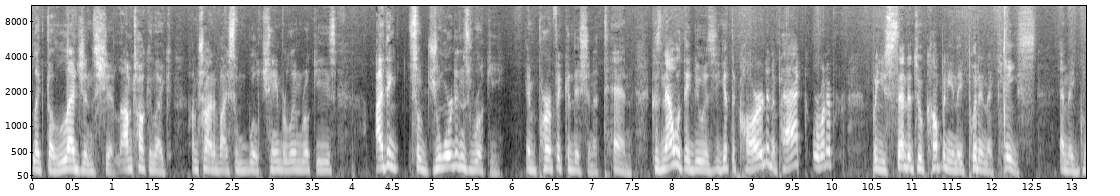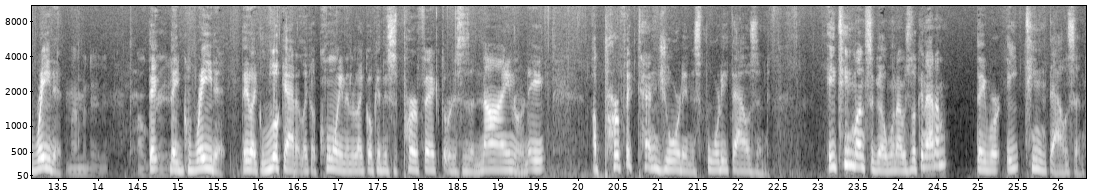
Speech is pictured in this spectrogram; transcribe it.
like the legends shit. I'm talking like I'm trying to buy some Wilt Chamberlain rookies. I think so. Jordan's rookie in perfect condition, a 10. Because now what they do is you get the card in a pack or whatever, but you send it to a company and they put in a case and they grade it. Oh, they, graded. they grade it. They like look at it like a coin and they're like, okay, this is perfect or this is a nine or an eight. A perfect 10 Jordan is 40,000. 18 months ago when I was looking at them, they were 18,000.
